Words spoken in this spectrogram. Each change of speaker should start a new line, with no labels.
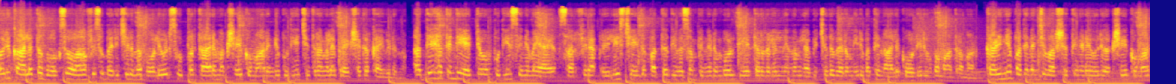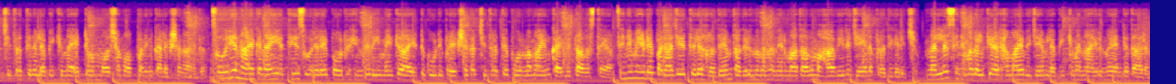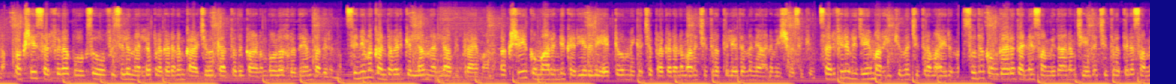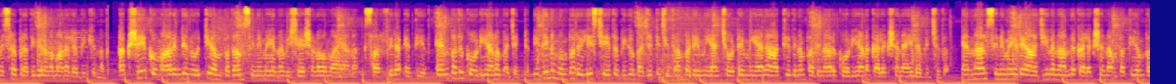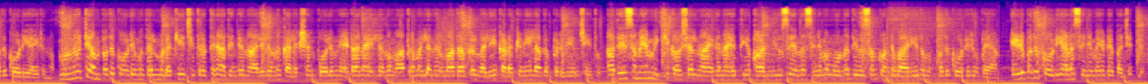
ഒരു കാലത്ത് box office ഭരിച്ചിരുന്ന ബോളിവുഡ് സൂപ്പർ താരം അക്ഷയ് കുമാറിന്റെ പുതിയ ചിത്രങ്ങളെ പ്രേക്ഷകർ കൈവിടുന്നു. അദ്ദേഹത്തിന്റെ ഏറ്റവും പുതിയ സിനിമയായ സർഫിര റിലീസ് ചെയ്ത് പത്ത് ദിവസം പിന്നിടുമ്പോൾ തിയേറ്ററുകളിൽ നിന്നും ലഭിച്ചത് വെറും ഇരുപത്തിനാല് കോടി രൂപ മാത്രമാണ്. കഴിഞ്ഞ പതിനഞ്ച് വർഷത്തിനിടെ ഒരു അക്ഷയ് കുമാർ ചിത്രത്തിന് ലഭിക്കുന്ന ഏറ്റവും മോശം ഓപ്പണിംഗ് കളക്ഷനാണിത്. സൂര്യ നായകനായി എത്തിയ സൂര്യരെ പോട്ട് ഹിന്ദി റീമേക്ക് ആയിട്ട് കൂടി പ്രേക്ഷകർ ചിത്രത്തെ പൂർണമായും കൈവിട്ട അവസ്ഥയാണ്. സിനിമയുടെ പരാജയത്തിൽ ഹൃദയം തകരുന്നുവെന്ന് നിർമ്മാതാവ് മഹാവീര ജയന് പ്രതികരിച്ചു. നല്ല സിനിമകൾക്ക് അർഹമായ വിജയം ലഭിക്കുമെന്നായിരുന്നു എന്റെ ധാരണ. പക്ഷേ സർഫിറ ബോക്സ് ഓഫീസിൽ നല്ല പ്രകടനം കാഴ്ചവെക്കാത്തത് കാണുമ്പോൾ ഹൃദയം തകരുന്നു. സിനിമ കണ്ടവർക്കെല്ലാം നല്ല അഭിപ്രായമാണ്. അക്ഷയ് കുമാറിന്റെ കരിയറിലെ ഏറ്റവും മികച്ച പ്രകടനമാണ് ചിത്രത്തിലേതെന്ന് ഞാൻ വിശ്വസിക്കും. സർഫിര വിജയം അർഹിക്കുന്ന ചിത്രമായിരുന്നു. സുധ കൊങ്കാര തന്നെ സംവിധാനം ചെയ്ത ചിത്രത്തിന് സമ്മിശ്ര പ്രതികരണമാണ് ലഭിക്കുന്നത്. അക്ഷയ് കുമാറിന്റെ നൂറ്റി അമ്പതാം സിനിമ എന്ന വിശേഷണവുമായാണ് സർഫിര എത്തിയത്. എൺപത് കോടിയാണ് ബജറ്റ്. ഇതിനു മുമ്പ് റിലീസ് ചെയ്ത ബിഗ് ബജറ്റ് ചിത്രം പടേ മിയാൻ ചോട്ടെ മിയാൻ ആദ്യ ദിനം പതിനാറ് കോടിയാണ് കളക്ഷനായി ലഭിച്ചത്. എന്നാൽ സിനിമയുടെ ആജീവനാന്ത കളക്ഷൻ അമ്പത്തിയൊമ്പത് കോടിയായിരുന്നു. മുന്നൂറ്റി അമ്പത് കോടി മുതൽ മുടക്കിയ ചിത്രത്തിന് അതിന്റെ നാലിലൊന്ന് കളക്ഷൻ പോലും നേടാനായില്ലെന്ന് മാത്രമല്ല നിർമ്മാതാക്കൾ വലിയ കടക്കിണിയിൽ അകപ്പെടുകയും ചെയ്തു. അതേസമയം മിക്കി കൗശൽ നായകനായെത്തിയ ഭാഡ് ന്യൂസ് എന്ന സിനിമ മൂന്ന് ദിവസം കൊണ്ട് വാരിയത് മുപ്പത് കോടി രൂപയാണ്. എഴുപത് കോടിയാണ് സിനിമയുടെ ബജറ്റ്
